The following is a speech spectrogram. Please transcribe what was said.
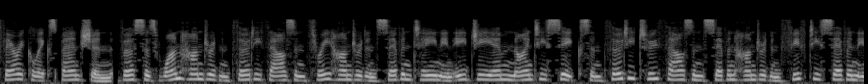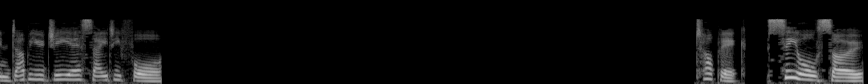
spherical expansion versus 130,317 in EGM 96 and 32,757 in WGS 84. Topic. See also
